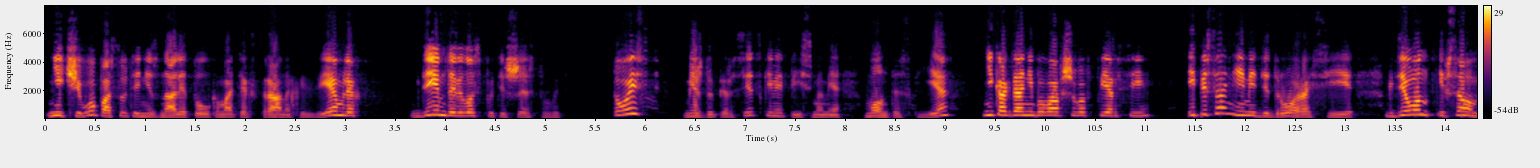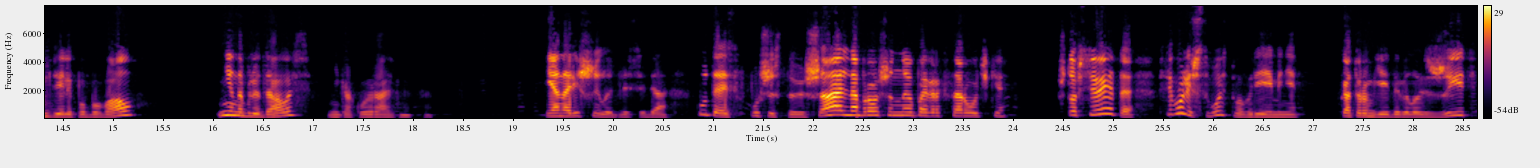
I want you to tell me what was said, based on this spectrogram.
ничего по сути не знали толком о тех странах и землях, где им довелось путешествовать. То есть между персидскими письмами Монтескье, никогда не бывавшего в Персии, и писаниями Дидро о России, где он и в самом деле побывал, не наблюдалось никакой разницы. И она решила для себя, кутаясь в пушистую шаль, наброшенную поверх сорочки, что все это всего лишь свойство времени, в котором ей довелось жить,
